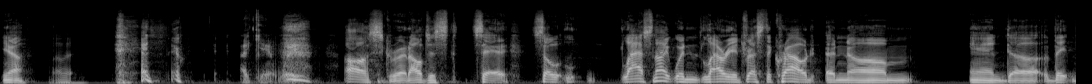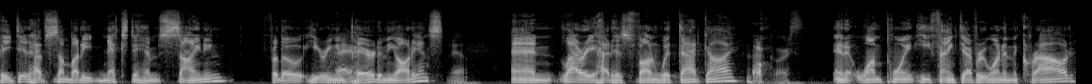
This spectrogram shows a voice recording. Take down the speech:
Yeah. Love it. I can't wait. Oh, screw it. I'll just say it. So last night when Larry addressed the crowd and um and uh they they did have somebody next to him signing for the hearing Okay. impaired in the audience. Yeah, And Larry had his fun with that guy. of course. And at one point he thanked everyone in the crowd,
